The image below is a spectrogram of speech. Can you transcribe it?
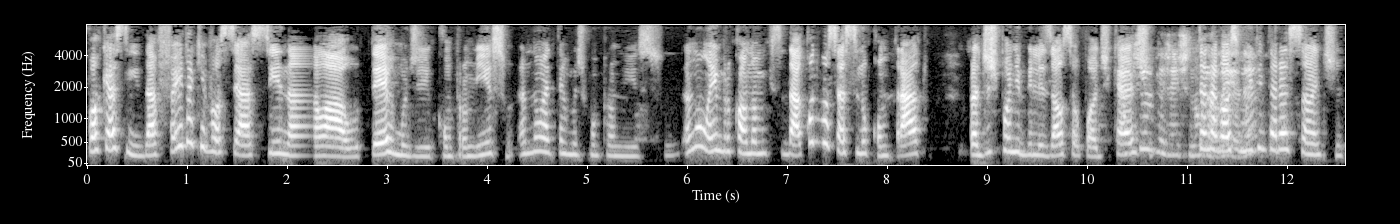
Porque, assim, da feita que você assina lá o termo de compromisso, não é termo de compromisso, eu não lembro qual é o nome que se dá. Quando você assina o contrato para disponibilizar o seu podcast, Aquilo que a gente tem nunca um negócio lê, né? muito interessante.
